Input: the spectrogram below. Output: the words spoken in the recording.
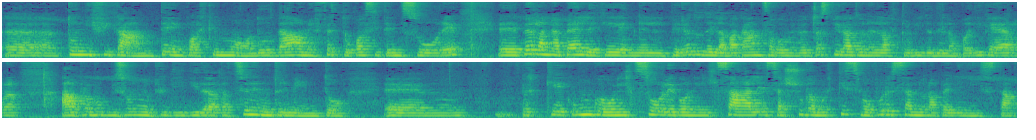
eh, tonificante in qualche modo, dà un effetto quasi tensore, eh, per la mia pelle che nel periodo della vacanza, come vi ho già spiegato nell'altro video della body care, ha proprio bisogno più di, di idratazione e nutrimento. Eh, perché comunque con il sole, con il sale si asciuga moltissimo pur essendo una pelle mista.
